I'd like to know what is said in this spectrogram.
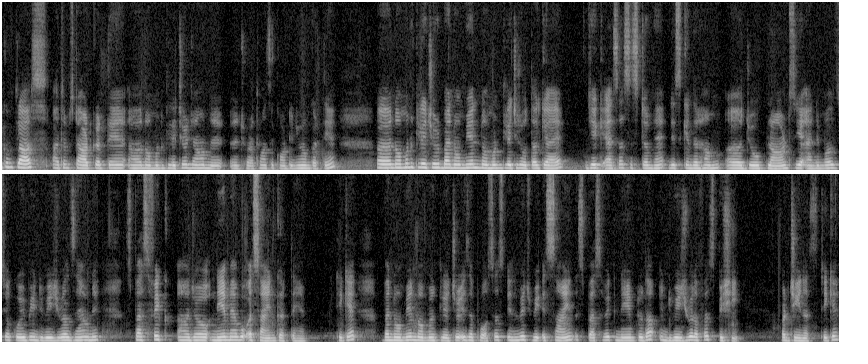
वेलकम क्लास आज हम स्टार्ट करते हैं नॉमन क्लेचर जहाँ हमने छोड़ा था, वहाँ से कंटिन्यू हम करते हैं। नॉमन क्लेचर बायनोमियल नॉमन क्लेचर होता क्या है? ये एक ऐसा सिस्टम है जिसके अंदर हम जो प्लांट्स या एनिमल्स या कोई भी इंडिविजुअल्स हैं, उन्हें स्पेसिफिक जो नेम है वो असाइन करते हैं, ठीक है? Binomial nomenclature is a process in which we assign specific name to the individual of a species और जीनस ठीक है?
